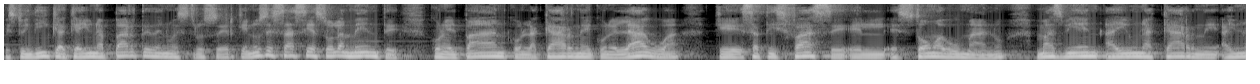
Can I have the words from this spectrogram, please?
Esto indica que hay una parte de nuestro ser que no se sacia solamente con el pan, con la carne, con el agua que satisface el estómago humano, más bien hay una carne, hay un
